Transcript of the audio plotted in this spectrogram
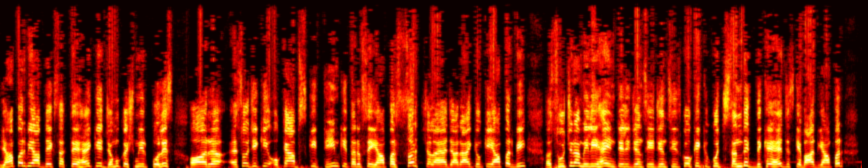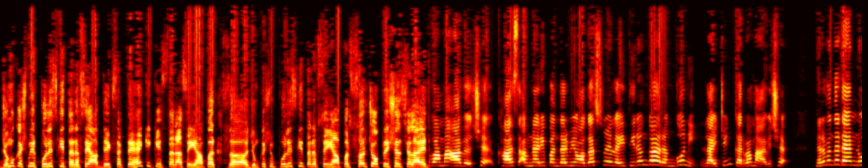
यहाँ पर भी आप देख सकते हैं कि जम्मू कश्मीर पुलिस और एसओजी की ओकैब्स की टीम की तरफ़ से यहाँ पर सर्च चलाया जा रहा है, क्योंकि यहाँ पर भी सूचना मिली है इंटेलिजेंस एजेंसीज को कि कुछ संदिग्ध दिखे हैं, जिसके बाद यहाँ पर जम्मू कश्मीर पुलिस की तरफ़ से आप देख सकते हैं कि किस तरह से यहाँ पर जम्मू कश्मीर पुलिस की तरफ़ से यहाँ पर सर्च ऑपरेशन चलाए खास આવનારી પંદરમી ઓગસ્ટને લઈ તિરંગા રંગોની લાઇટિંગ કરવામાં આવી છે. નર્મદા ડેમનો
